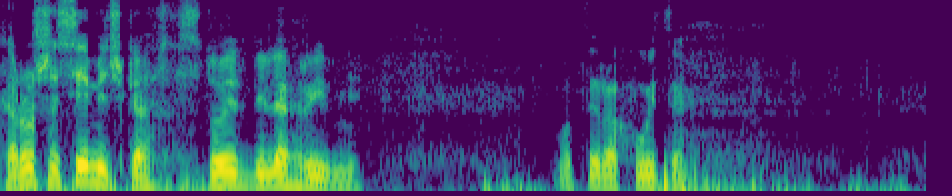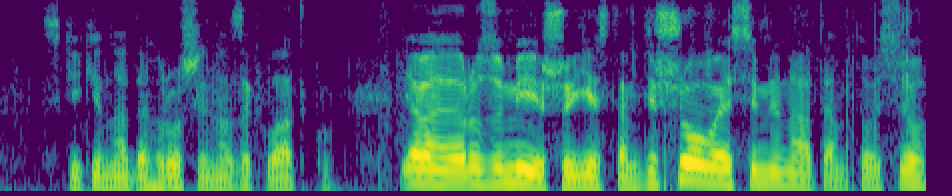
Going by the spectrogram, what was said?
Хороша семечка стоїть біля гривні. От і рахуйте скільки треба грошей на закладку. Я розумію, що є там дешеві семена, там то все.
